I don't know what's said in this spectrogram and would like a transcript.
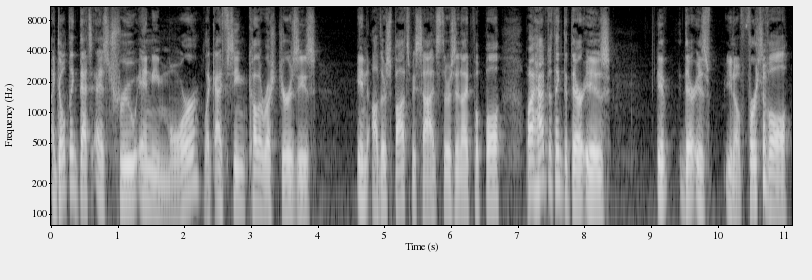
I don't think that's as true anymore. Like I've seen color rush jerseys in other spots besides Thursday night football, but I have to think that there is if there is, you know, first of all,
